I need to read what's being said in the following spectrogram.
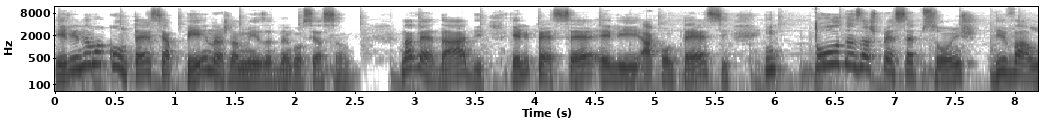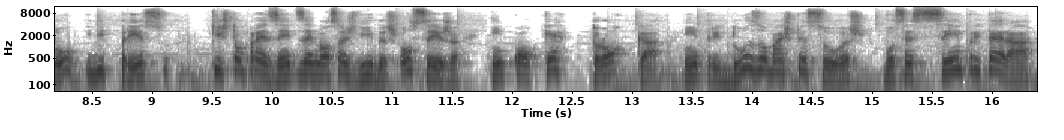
ele não acontece apenas na mesa de negociação. Na verdade, ele, percebe, ele acontece em todas as percepções de valor e de preço que estão presentes em nossas vidas, ou seja, em qualquer troca entre duas ou mais pessoas, você sempre terá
